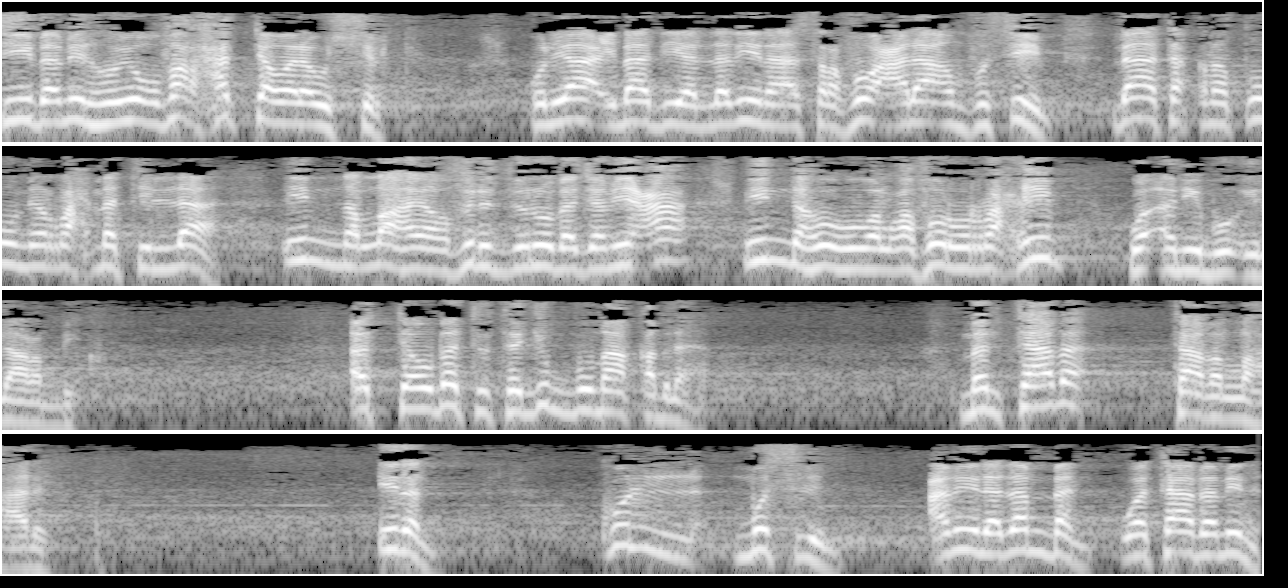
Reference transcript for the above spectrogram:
تيب منه يغفر حتى ولو الشرك. قل يا عبادي الذين أسرفوا على أنفسهم لا تقنطوا من رحمة الله. إن الله يغفر الذنوب جميعا. إنه هو الغفور الرحيم. وأنيبوا إلى ربكم. التوبة تجب ما قبلها. من تاب تاب الله عليه. اذا كل مسلم عمل ذنبا وتاب منه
